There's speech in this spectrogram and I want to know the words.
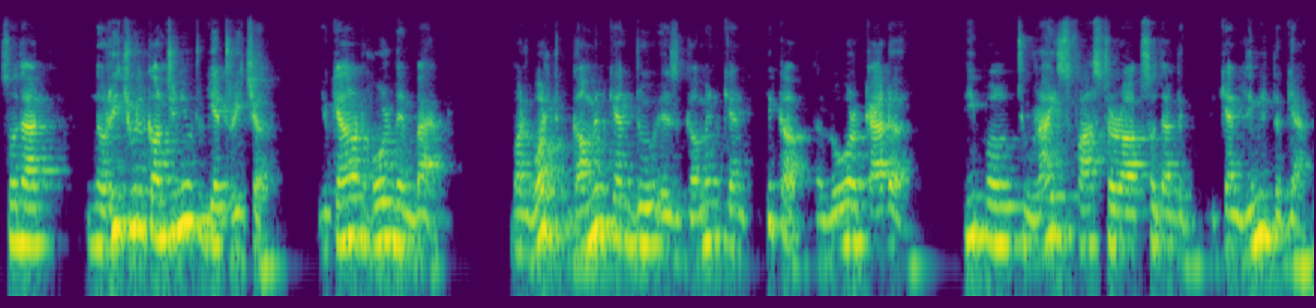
so that you know, rich will continue to get richer. You cannot hold them back. But what government can do is government can pick up the lower cadre people to rise faster up so that they can limit the gap.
